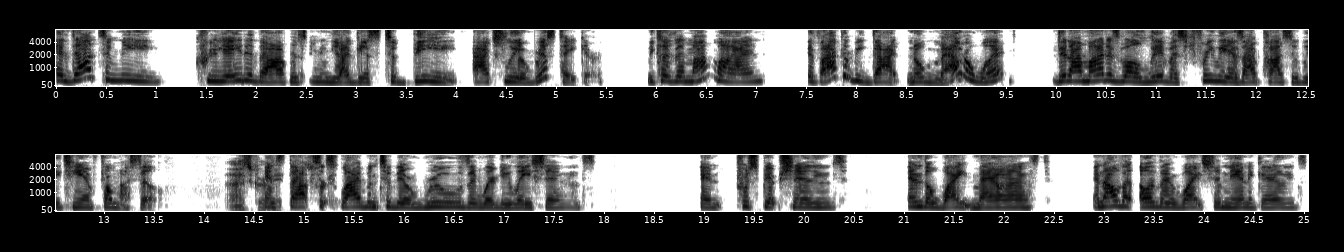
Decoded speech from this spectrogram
And that to me created the opportunity, I guess, to be actually a risk taker. Because in my mind, if I could be God no matter what, then I might as well live as freely as I possibly can for myself. That's great. And stop subscribing to their rules and regulations and prescriptions and the white mask and all the other white shenanigans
